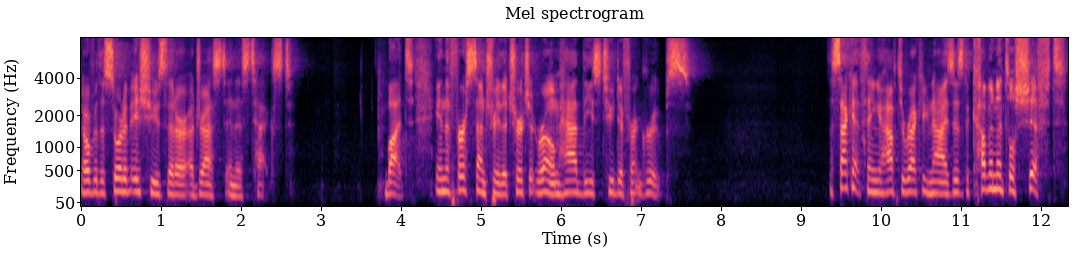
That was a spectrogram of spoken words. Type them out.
over the sort of issues that are addressed in this text. But in the first century, the church at Rome had these two different groups. The second thing you have to recognize is the covenantal shift.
